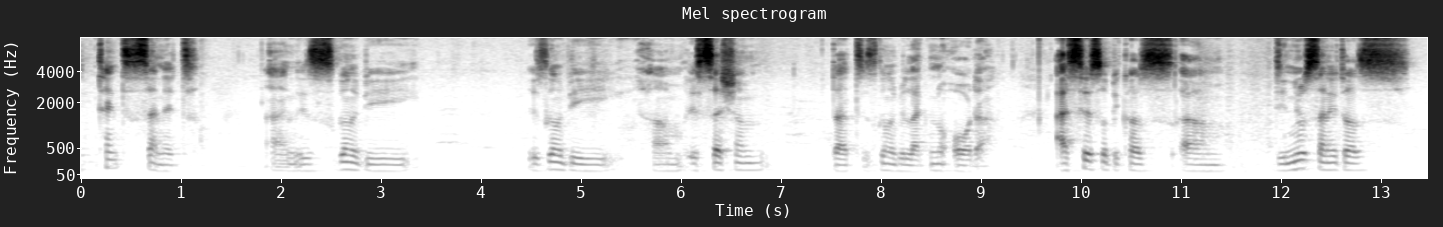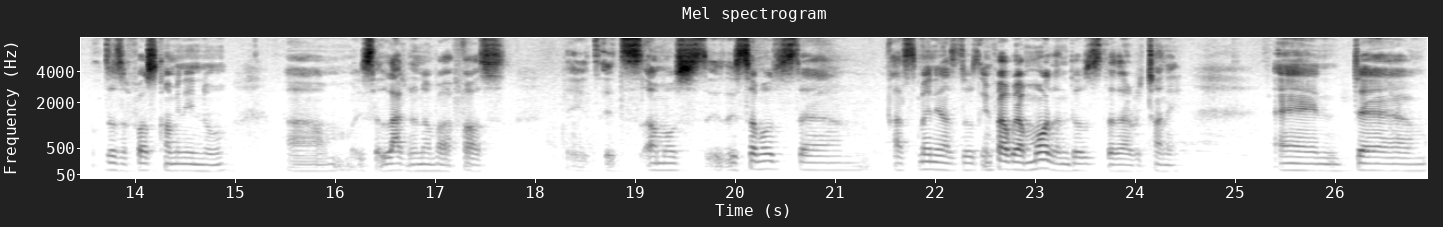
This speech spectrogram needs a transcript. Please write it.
Tenth Senate, and it's going to be it's going to be um, a session that is going to be like no order. I say so because um, the new senators, those of us coming in new, um, it's a large number of us. It, it's almost it's almost um, as many as those. In fact, we are more than those that are returning, and um,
